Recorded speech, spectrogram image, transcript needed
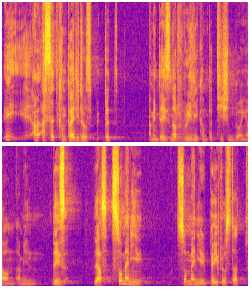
it, I said competitors, but I mean, there's not really competition going on. I mean, there's, there's so many, so many papers that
